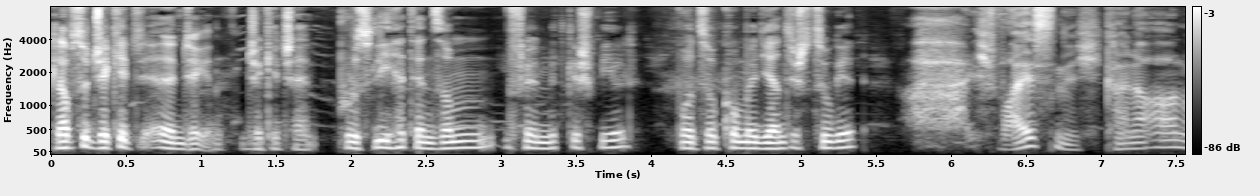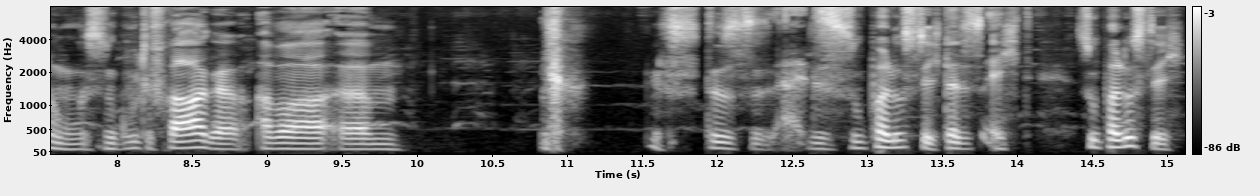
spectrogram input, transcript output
Glaubst du, Jackie, äh, Jackie, Jackie Chan, Bruce Lee hätte in so einem Film mitgespielt, wo es so komödiantisch zugeht? Ich weiß nicht, keine Ahnung, das ist eine gute Frage, aber ähm, das, das, ist, das ist super lustig, das ist echt super lustig.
